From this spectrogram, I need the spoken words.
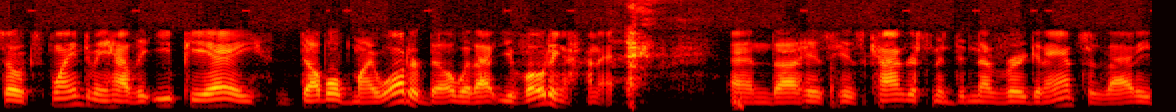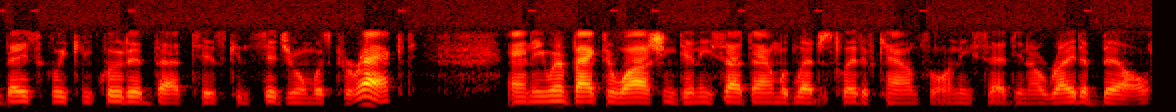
So explain to me how the EPA doubled my water bill without you voting on it. And uh, his, his congressman didn't have a very good answer to that. He basically concluded that his constituent was correct. And he went back to Washington. He sat down with legislative counsel and he said, you know, write a bill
